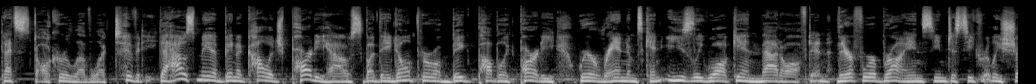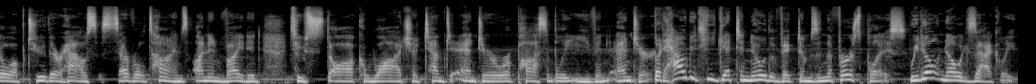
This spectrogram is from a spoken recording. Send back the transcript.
that's stalker level activity. The house may have been a college party house, but they don't throw a big public party where randoms can easily walk in that often. Therefore, Bryan seemed to secretly show up to their house several times uninvited to stalk, watch, attempt to enter, or possibly even enter. But how did he get to know the victims in the first place? We don't know exactly,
